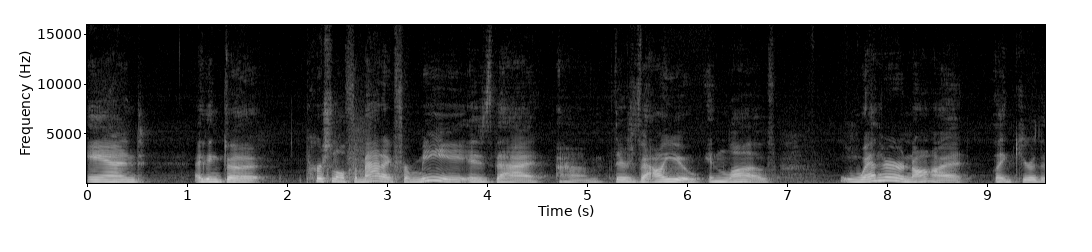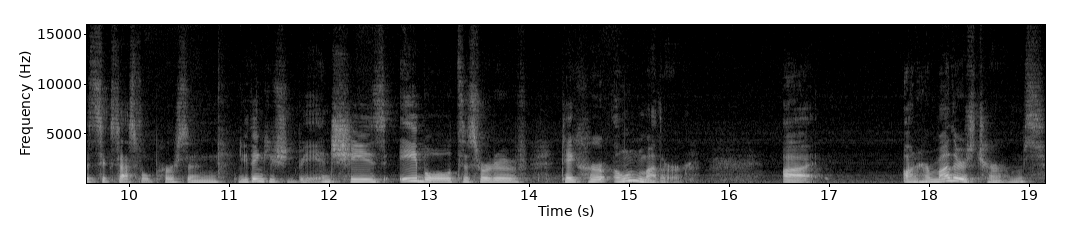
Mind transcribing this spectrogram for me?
and I think the personal thematic for me is that um, there's value in love, whether or not like you're the successful person you think you should be. And she's able to sort of take her own mother uh, on her mother's terms,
